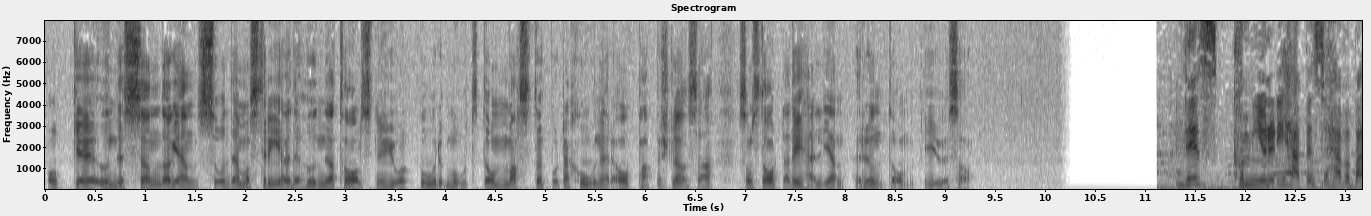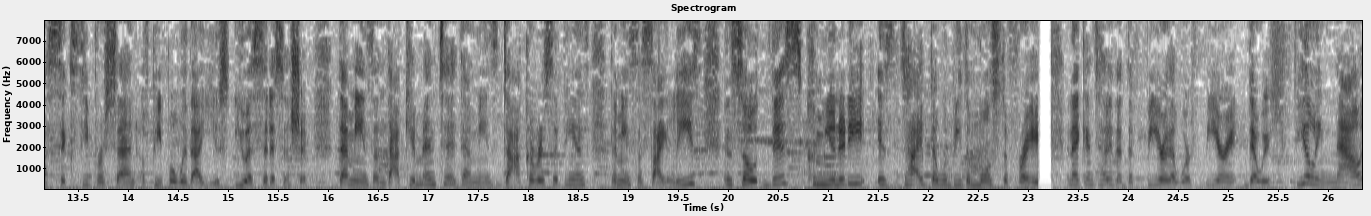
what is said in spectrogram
Och eh, under söndagen så demonstrerade hundratals New York-bor mot de massdeportationer av papperslösa som startade i helgen runt om i USA. This community happens to have about 60% of people without US citizenship. That means undocumented, that means DACA recipients, that means asylees. And so this community is the type that would be the most afraid. And I can tell you that the fear that we're fearing that we're feeling now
